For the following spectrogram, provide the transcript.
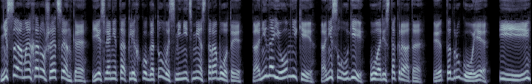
Не самая хорошая оценка, если они так легко готовы сменить место работы. Они наемники, а не слуги у аристократа. Это другое. И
